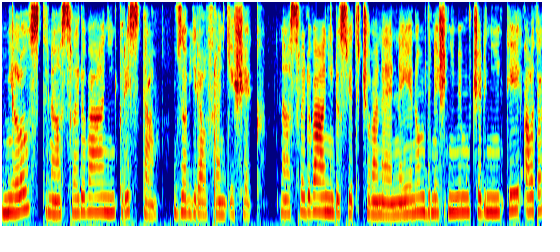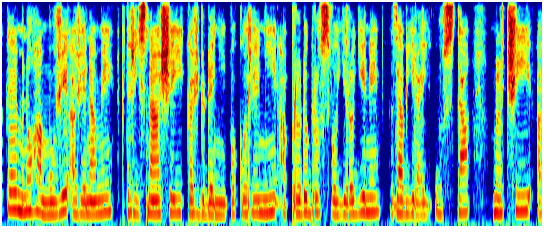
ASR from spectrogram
Milost následování Krista, uzavíral František. Následování dosvědčované nejenom dnešními mučedníky, ale také mnoha muži a ženami, kteří snášejí každodenní pokoření a pro dobro svojí rodiny zavírají ústa, mlčí a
